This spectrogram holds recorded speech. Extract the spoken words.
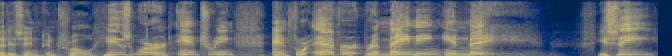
that is in control. His word entering and forever remaining in me. You see,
